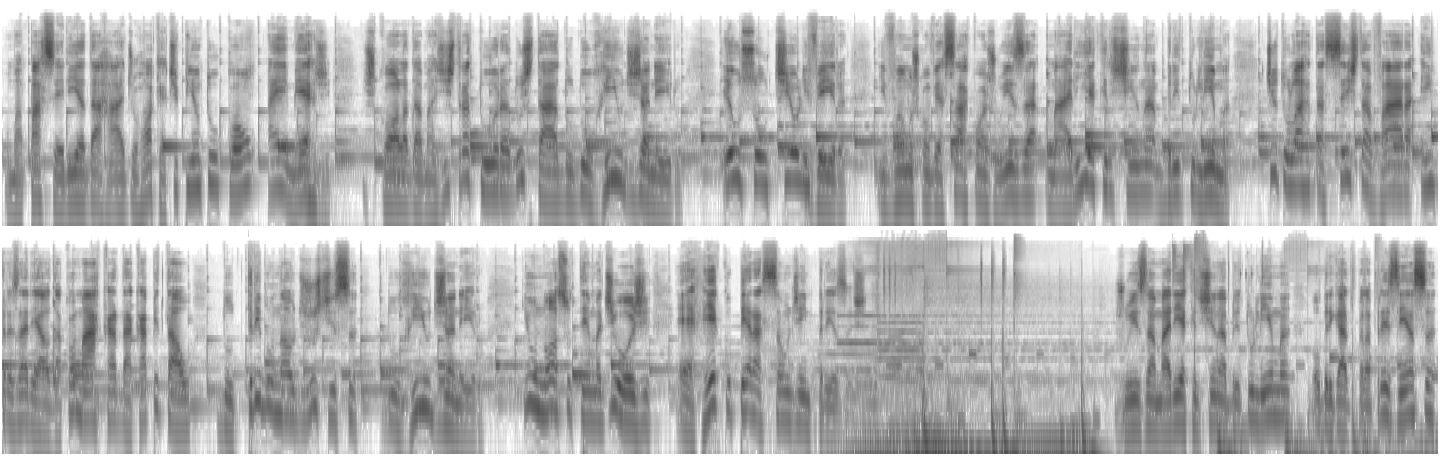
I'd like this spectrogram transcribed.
uma parceria da Rádio Rocket Pinto com a Emerge, Escola da Magistratura do Estado do Rio de Janeiro. Eu sou Tia Oliveira e vamos conversar com a juíza Maria Cristina Brito Lima, titular da Sexta Vara Empresarial da Comarca da Capital do Tribunal de Justiça do Rio de Janeiro. E o nosso tema de hoje é recuperação de empresas. Juíza Maria Cristina Brito Lima, obrigado pela presença.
